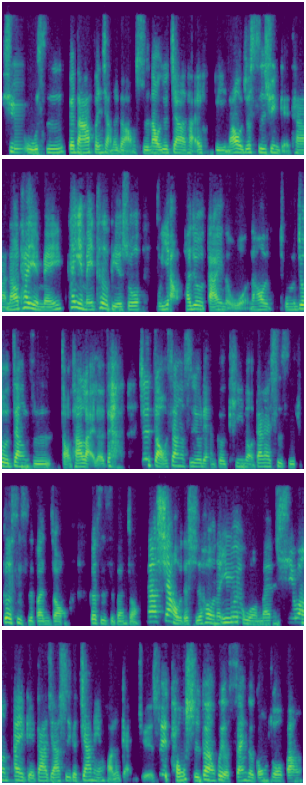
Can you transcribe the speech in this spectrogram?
去无私跟大家分享的一个老师，那我就加了他 FB，然后我就私讯给他，然后他也没他也没特别说不要，他就答应了我，然后我们就这样子找他来了，这样，所 以早上是有两个 keynote，大概四十各四十分钟。各四十分钟。那下午的时候呢，因为我们希望带给大家是一个嘉年华的感觉，所以同时段会有三个工作坊，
